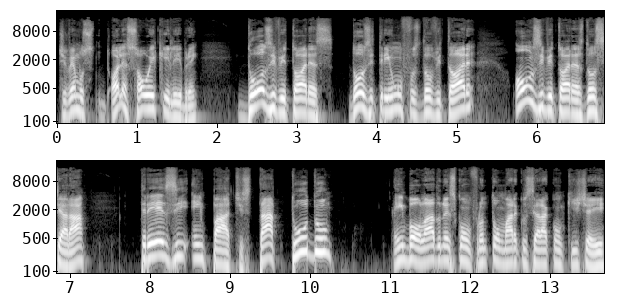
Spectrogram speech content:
tivemos, olha só o equilíbrio, hein? 12 vitórias, 12 triunfos do Vitória, 11 vitórias do Ceará, 13 empates. Tá tudo embolado nesse confronto. Tomara que o Ceará conquiste aí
